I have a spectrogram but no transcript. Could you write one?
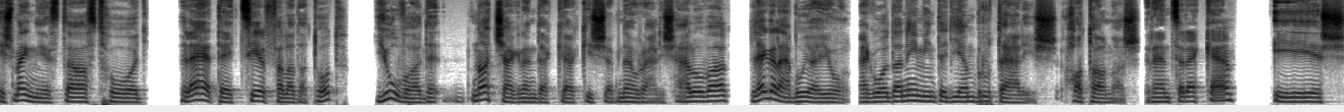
és megnézte azt, hogy lehet egy célfeladatot jóval, de nagyságrendekkel kisebb neurális hálóval legalább olyan jól megoldani, mint egy ilyen brutális, hatalmas rendszerekkel, és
